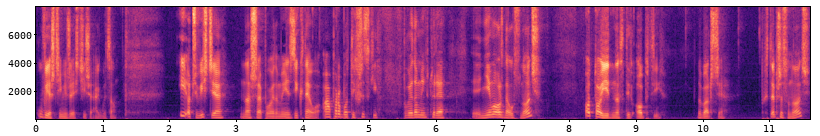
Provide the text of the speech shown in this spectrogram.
Uwierzcie mi, że jest cisza, jakby co. I oczywiście nasze powiadomienie zniknęło. A propos tych wszystkich powiadomień, które y, nie można usunąć, oto jedna z tych opcji. Zobaczcie. Chcę przesunąć?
